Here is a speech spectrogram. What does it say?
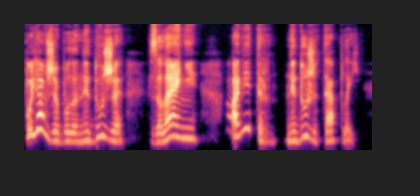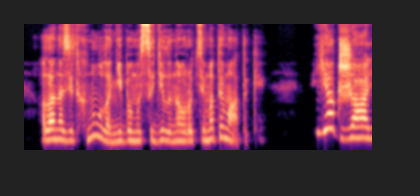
Поля вже були не дуже зелені, а вітер не дуже теплий. Лена зітхнула, ніби ми сиділи на уроці математики. Як жаль,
